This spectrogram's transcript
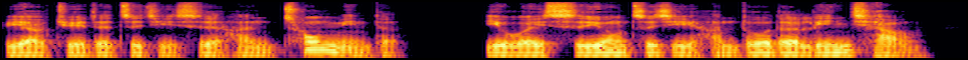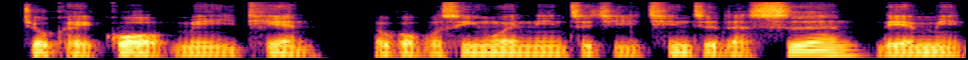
不要觉得自己是很聪明的，以为使用自己很多的灵巧就可以过每一天。如果不是因为您自己亲自的施恩怜悯，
